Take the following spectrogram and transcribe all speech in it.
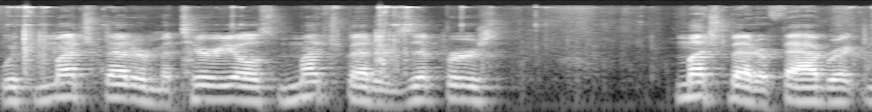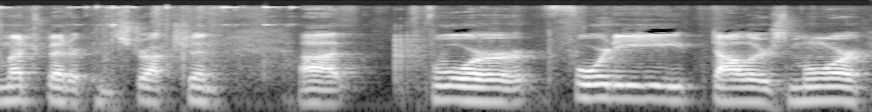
with much better materials, much better zippers, much better fabric, much better construction. Uh, for $40 more,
